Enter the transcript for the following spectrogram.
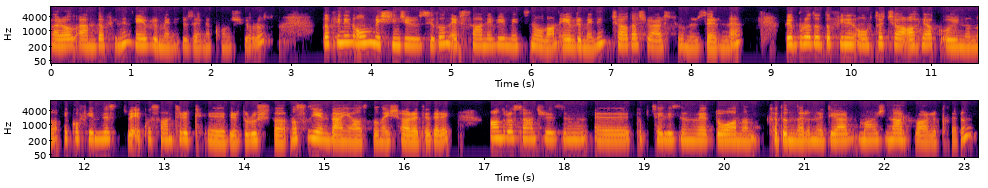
Carol and Duffy'nin Evrimeni üzerine konuşuyoruz. Duffy'nin 15. yüzyılın efsanevi metni olan Evrimen'in çağdaş versiyonu üzerine ve burada Duffy'nin ortaçağ ahlak oyununu ekofeminist ve ekosantrik e, bir duruşla nasıl yeniden yazdığına işaret ederek androsentrizm, e, kapitalizm ve doğanın, kadınların ve diğer marjinal varlıkların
